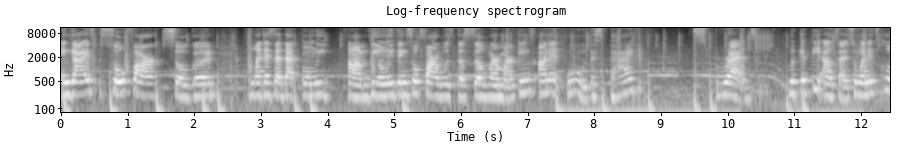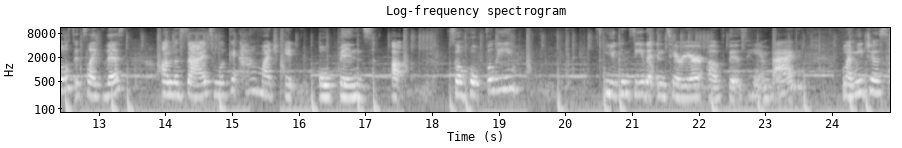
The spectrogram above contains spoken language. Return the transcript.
And guys so far so good. Like i said that only um the only thing so far was the silver markings on it. Ooh, this bag spreads. Look at the outside. So when it's closed it's like this on the sides. Look at how much it opens up. So hopefully you can see the interior of this handbag. Let me just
